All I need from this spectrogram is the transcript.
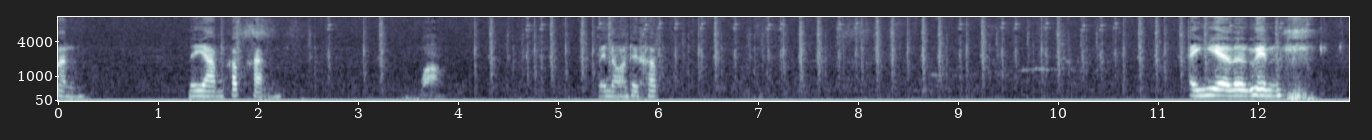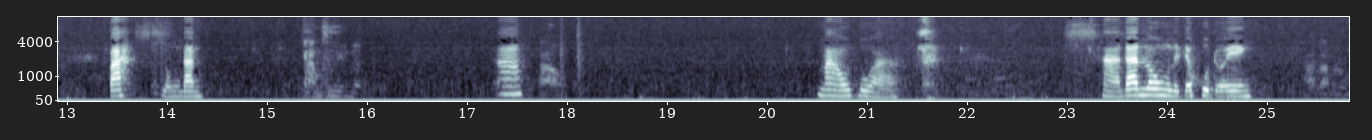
มัน ในยามขับขัน วาง ไปนอนเถอะครับ ไอเฮียเลิกเล่นปะลงดันกลางคืนอะอ้าวเช้าเมาถั่ว หาด้านลงหรือจะขุดเอาเอง หาดันลง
